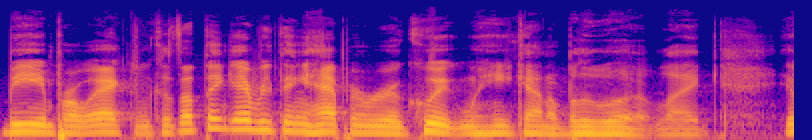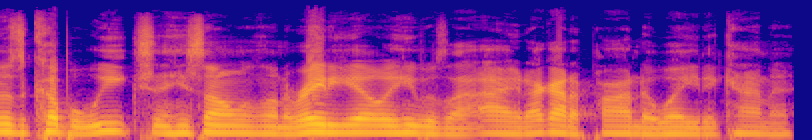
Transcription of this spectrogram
being proactive because I think everything happened real quick when he kind of blew up. Like it was a couple weeks, and his song was on the radio, and he was like, all right, I gotta find a way to kind of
